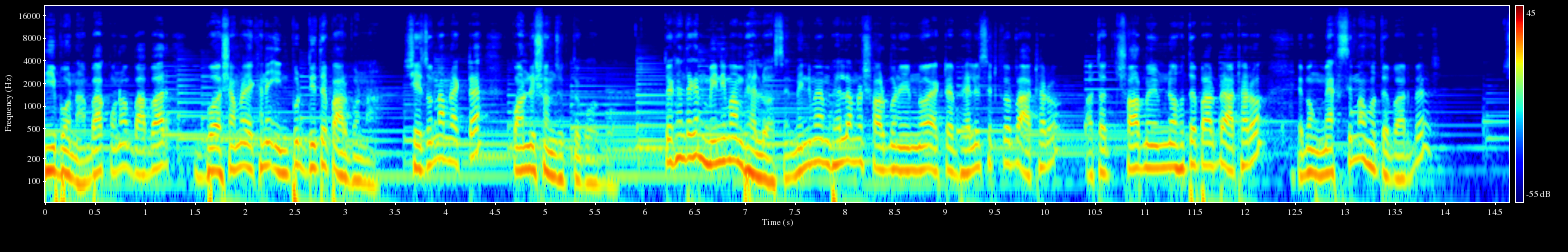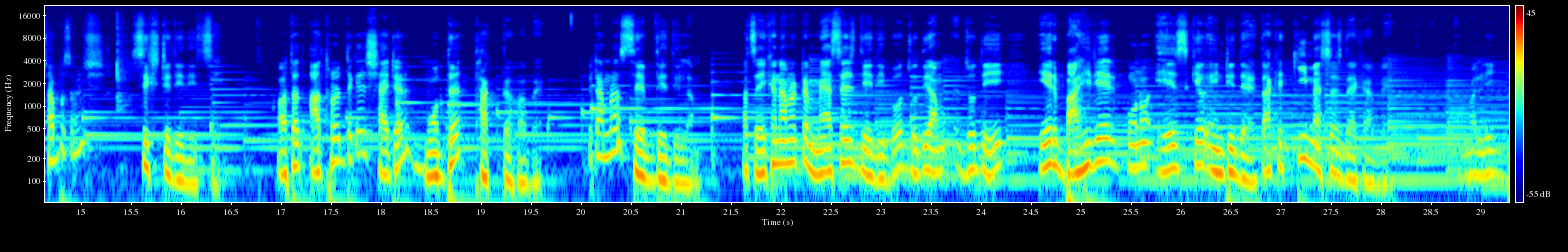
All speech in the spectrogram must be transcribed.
নিব না বা কোনো বাবার বয়স আমরা এখানে ইনপুট দিতে পারব না। সেই জন্য আমরা একটা কন্ডিশন যুক্ত করব। তো এখানে দেখেন মিনিমাম ভ্যালু আছে। মিনিমাম ভ্যালু আমরা সর্বনিম্ন একটা ভ্যালু সেট করব আঠারো, অর্থাৎ সর্বনিম্ন হতে পারবে আঠারো এবং ম্যাক্সিমাম হতে পারবে সাপোজ আমি সিক্সটি দিয়ে দিচ্ছি। অর্থাৎ আঠারো থেকে ষাটের মধ্যে থাকতে হবে। এটা আমরা সেভ দিয়ে দিলাম। আচ্ছা এখানে আমরা একটা মেসেজ দিয়ে দিব। যদি যদি এর বাহিরের কোনো এজ কেউ এন্ট্রি দেয়, তাকে কি মেসেজ দেখাবে? আমরা লিখব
